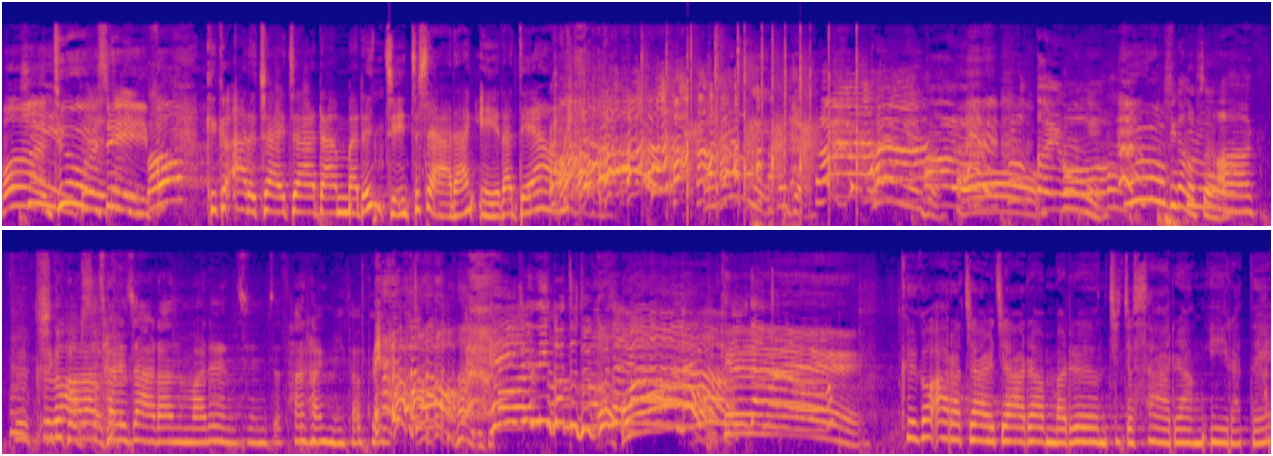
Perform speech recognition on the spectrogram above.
one, two, three, four. 그거 알아 잘 자란 말은 진짜 사랑이라대. 부럽다, 이거. 시간 없어요. 아, 그, 그거 알아, 잘 자라는 말은 진짜 사랑이다. 돼. 혜진님 것도 듣고 싶어요. 오케이. 그거 알아 잘 자란 말은 진짜 사랑이라대.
